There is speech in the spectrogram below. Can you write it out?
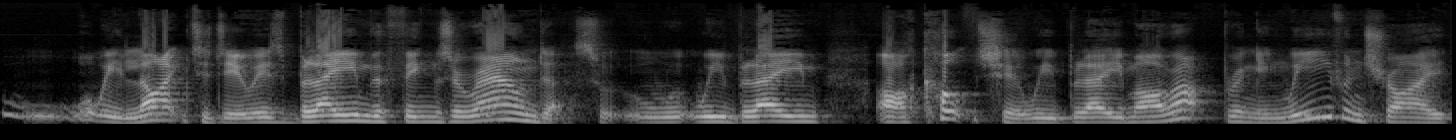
what we like to do is blame the things around us. We blame our culture, we blame our upbringing, we even try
